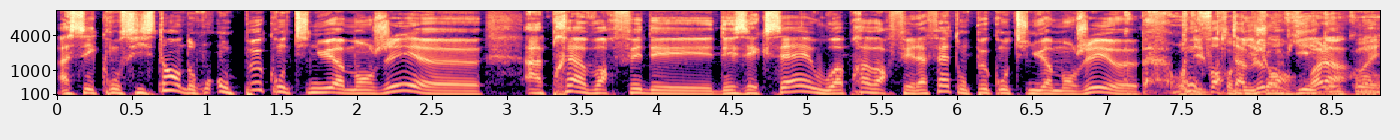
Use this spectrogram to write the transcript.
assez consistants. Donc, on peut continuer à manger euh, après avoir fait des, des excès ou après avoir fait la fête. On peut continuer à manger euh, Ben, on est le 1er confortablement. janvier, Voilà, donc on, ouais.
